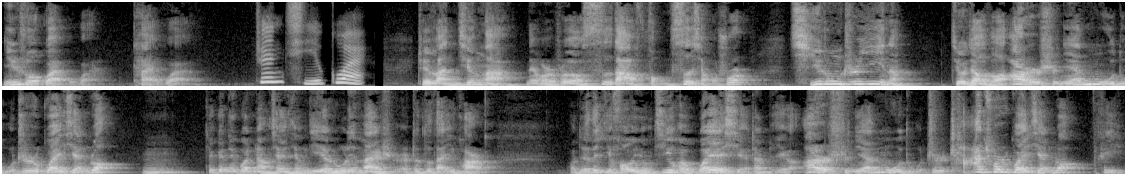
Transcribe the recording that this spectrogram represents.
您说怪不怪？太怪了，真奇怪。这晚清啊，那会儿说有四大讽刺小说，其中之一呢就叫做《二十年目睹之怪现状》。嗯，这跟那《官场现形记》《儒林外史》这都在一块儿了。我觉得以后有机会我也写这么一个二十年目睹之茶圈怪现状，嘿，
